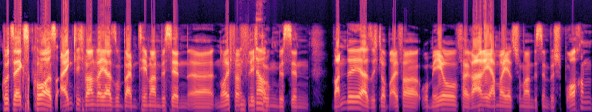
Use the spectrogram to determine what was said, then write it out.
kurzer Exkurs. Eigentlich waren wir ja so beim Thema ein bisschen äh, Neuverpflichtung, genau. ein bisschen Wandel. Also ich glaube, Alfa Romeo, Ferrari haben wir jetzt schon mal ein bisschen besprochen.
